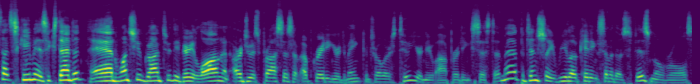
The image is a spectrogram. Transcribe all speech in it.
that schema is extended, and once you've gone through the very long and arduous process of upgrading your domain controllers to your new operating system and potentially relocating some of those FSMO roles,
